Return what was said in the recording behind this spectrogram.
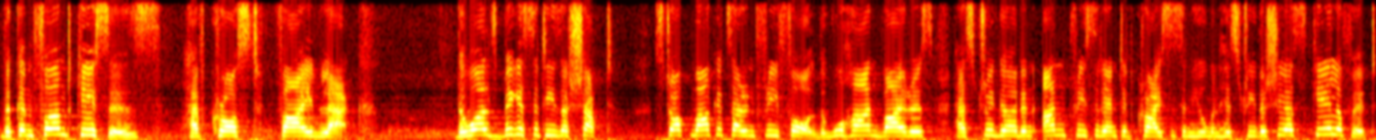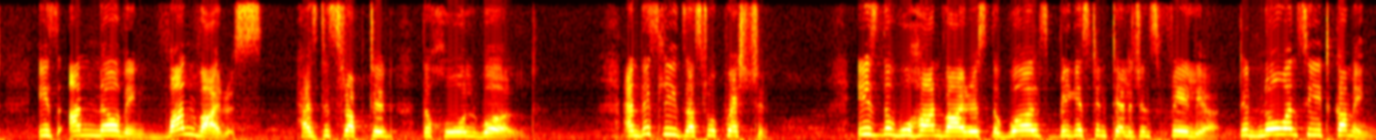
The confirmed cases have crossed 5 lakh. The world's biggest cities are shut. Stock markets are in free fall. The Wuhan virus has triggered an unprecedented crisis in human history. The sheer scale of it is unnerving. One virus has disrupted the whole world. And this leads us to a question. Is the Wuhan virus the world's biggest intelligence failure? Did no one see it coming?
